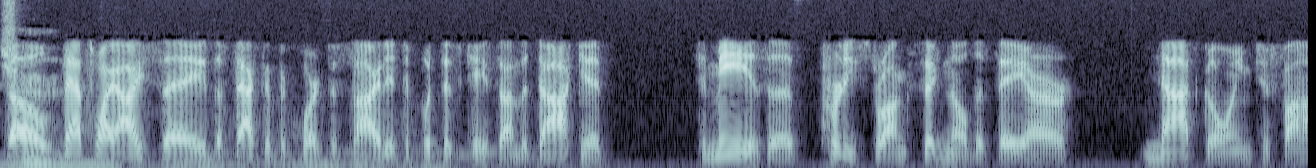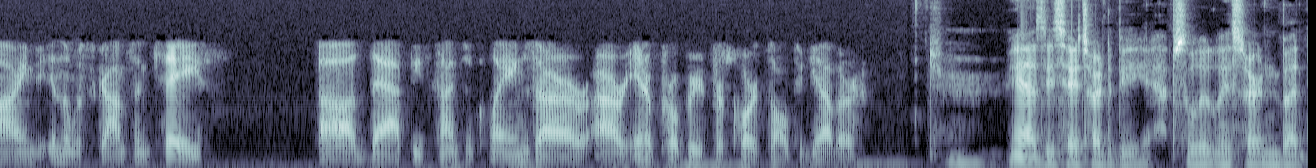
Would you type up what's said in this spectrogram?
Sure. So that's why I say the fact that the court decided to put this case on the docket, to me, is a pretty strong signal that they are not going to find in the Wisconsin case uh, that these kinds of claims are are inappropriate for courts altogether. Sure. Yeah, as you say, it's hard to be absolutely certain, but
